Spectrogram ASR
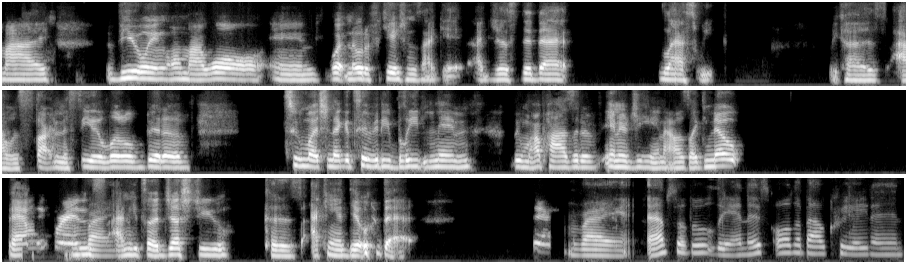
my viewing on my wall and what notifications I get. I just did that last week because I was starting to see a little bit of too much negativity bleeding in through my positive energy. And I was like, nope, family, friends, right. I need to adjust you because I can't deal with that. Right, absolutely. And it's all about creating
